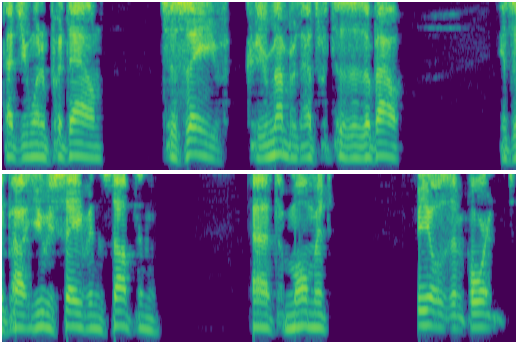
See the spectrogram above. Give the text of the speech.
that you want to put down to save. Because remember, that's what this is about. It's about you saving something that at the moment feels important.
